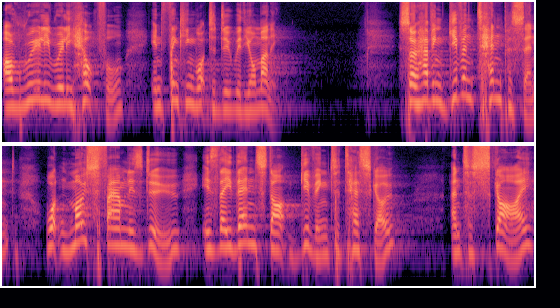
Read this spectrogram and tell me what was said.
are really, really helpful in thinking what to do with your money. So, having given 10%, what most families do is they then start giving to Tesco and to Sky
